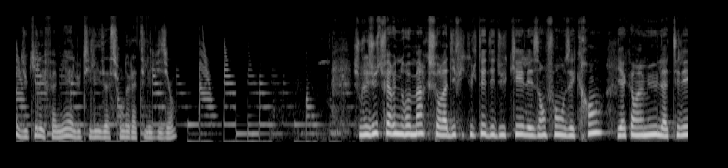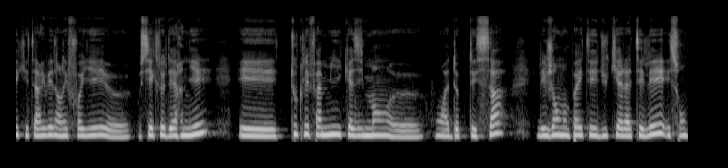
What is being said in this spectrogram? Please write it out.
éduquer les familles à l'utilisation de la télévision? Je voulais juste faire une remarque sur la difficulté d'éduquer les enfants aux écrans. Il y a quand même eu la télé qui est arrivée dans les foyers euh, au siècle dernier et toutes les familles quasiment euh, ont adopté ça. Les gens n'ont pas été éduqués à la télé et sont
